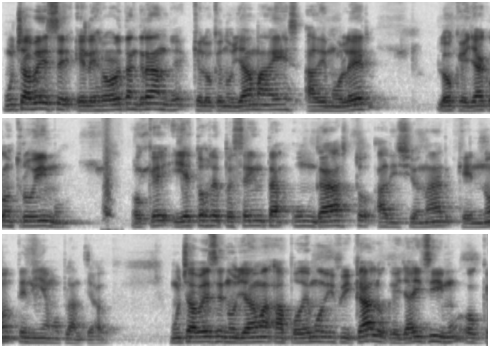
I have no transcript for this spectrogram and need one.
Muchas veces el error es tan grande que lo que nos llama es a demoler lo que ya construimos. ¿ok? Y esto representa un gasto adicional que no teníamos planteado muchas veces nos llama a poder modificar lo que ya hicimos, ¿ok?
